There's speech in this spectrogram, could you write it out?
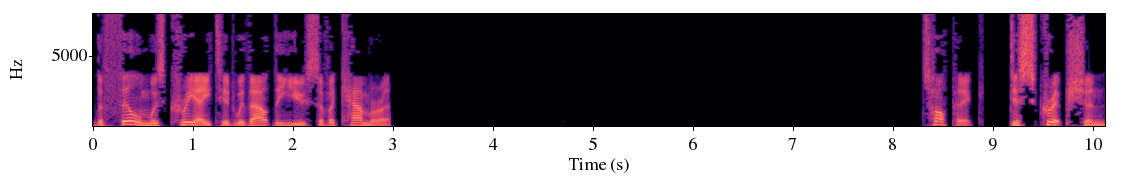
The film was created without the use of a camera. Topic. Description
